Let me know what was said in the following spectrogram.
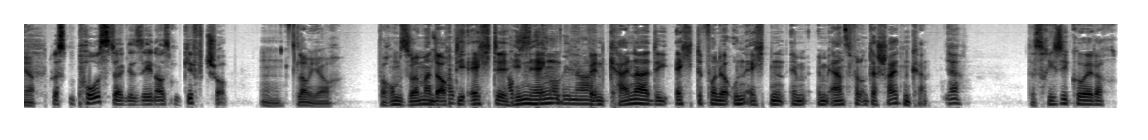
Ja. Du hast ein Poster gesehen aus dem Giftshop. Hm, glaube ich auch. Warum soll man da auch die echte hinhängen, wenn keiner die echte von der unechten im, im Ernstfall unterscheiden kann? Ja. Das Risiko wäre doch,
